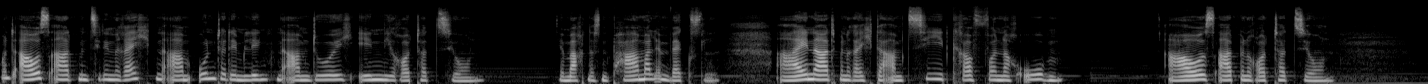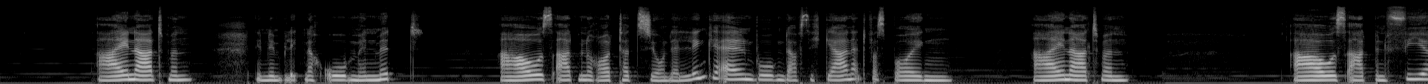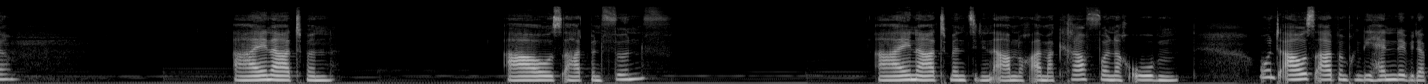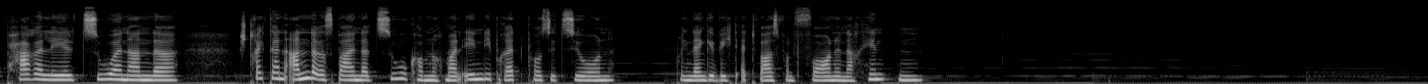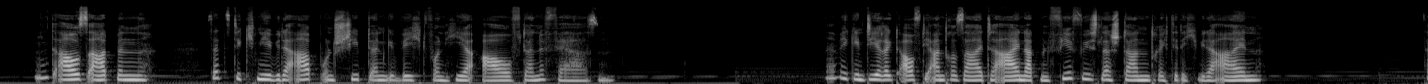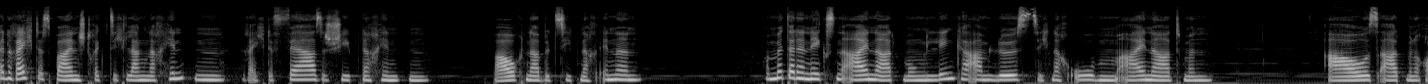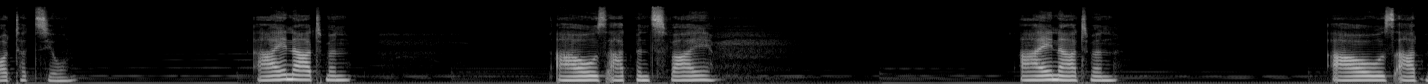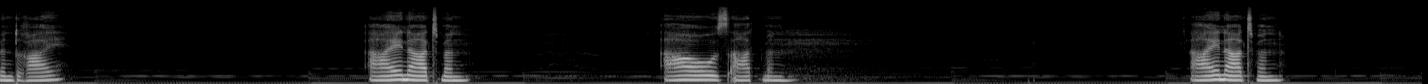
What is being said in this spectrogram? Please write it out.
Und ausatmen, zieh den rechten Arm unter dem linken Arm durch in die Rotation. Wir machen das ein paar Mal im Wechsel. Einatmen, rechter Arm zieht kraftvoll nach oben. Ausatmen, Rotation. Einatmen, nimm den Blick nach oben hin mit. Ausatmen, Rotation. Der linke Ellenbogen darf sich gerne etwas beugen. Einatmen. Ausatmen, vier. Einatmen. Ausatmen, fünf. Einatmen, zieh den Arm noch einmal kraftvoll nach oben. Und ausatmen, bring die Hände wieder parallel zueinander. Streck dein anderes Bein dazu, komm nochmal in die Brettposition. Bring dein Gewicht etwas von vorne nach hinten. Und ausatmen, setz die Knie wieder ab und schieb dein Gewicht von hier auf deine Fersen. Wir gehen direkt auf die andere Seite. Einatmen, Vierfüßlerstand, richte dich wieder ein. Dein rechtes Bein streckt sich lang nach hinten, rechte Ferse schiebt nach hinten, Bauchnabel zieht nach innen. Und mit deiner nächsten Einatmung, linker Arm löst sich nach oben, einatmen, ausatmen, Rotation. Einatmen, ausatmen, zwei. Einatmen, ausatmen, drei. Einatmen. Ausatmen. Einatmen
